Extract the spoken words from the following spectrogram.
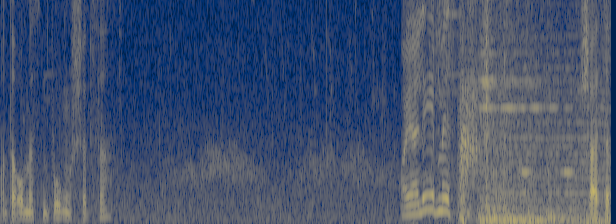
Und da oben ist ein Bogenschütze. Euer Leben ist... Scheiße.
